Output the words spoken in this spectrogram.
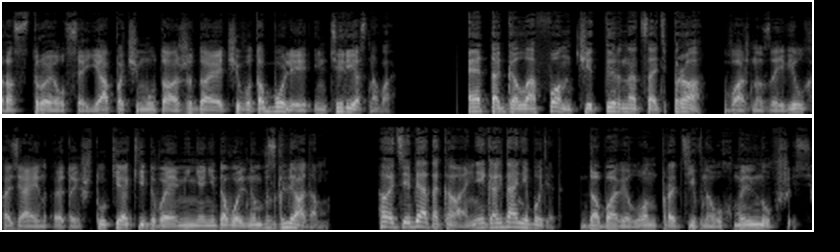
Расстроился я, почему-то ожидая чего-то более интересного. «Это Голофон 14 Pro», важно заявил хозяин этой штуки, окидывая меня недовольным взглядом. «У тебя такого никогда не будет», добавил он, противно ухмыльнувшись.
